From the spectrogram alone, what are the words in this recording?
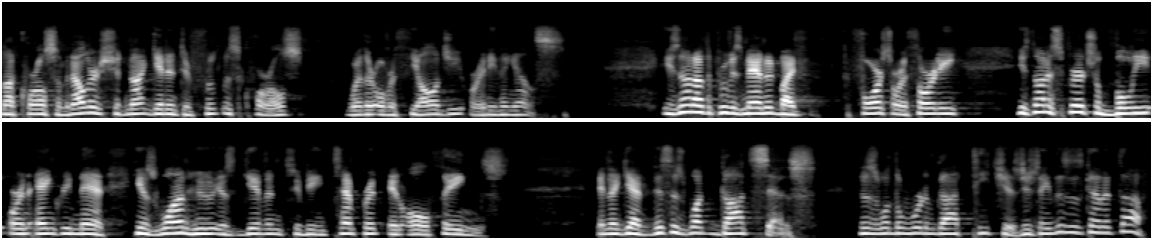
not quarrelsome. An elder should not get into fruitless quarrels, whether over theology or anything else. He's not out to prove his manhood by force or authority. He's not a spiritual bully or an angry man. He is one who is given to being temperate in all things. And again, this is what God says. This is what the Word of God teaches. You're saying this is kind of tough.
